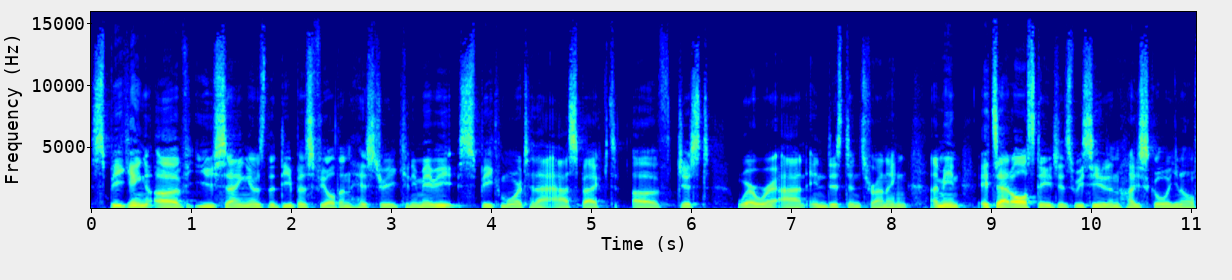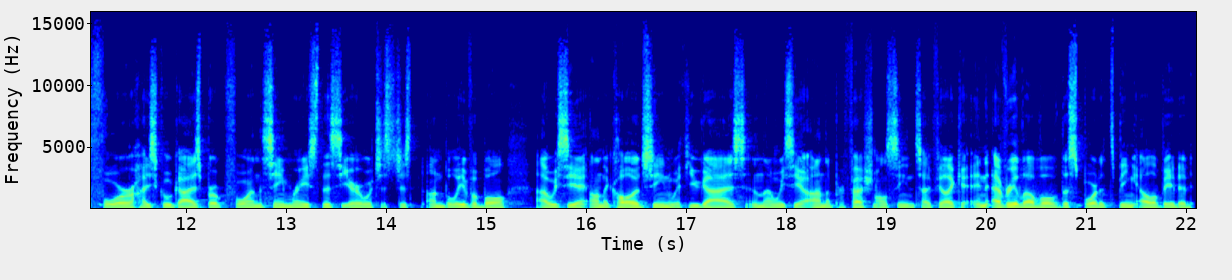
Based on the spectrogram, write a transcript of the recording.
Speaking of you saying it was the deepest field in history, can you maybe speak more to that aspect of just where we're at in distance running? I mean, it's at all stages. We see it in high school. You know, four high school guys broke four in the same race this year, which is just unbelievable. Uh, we see it on the college scene with you guys, and then we see it on the professional scene. So I feel like in every level of the sport, it's being elevated.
